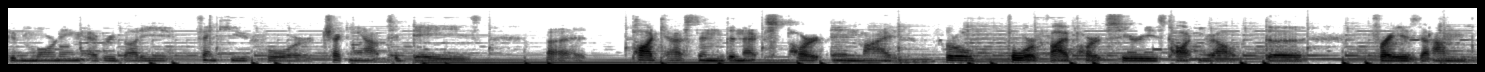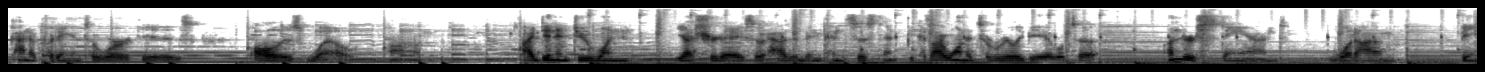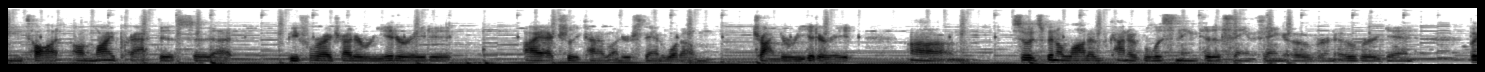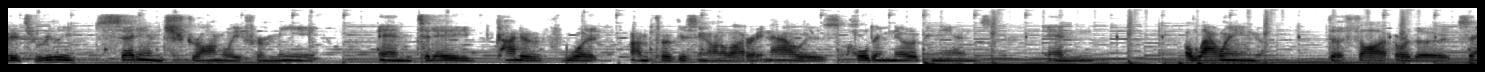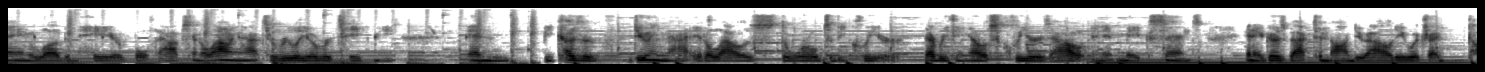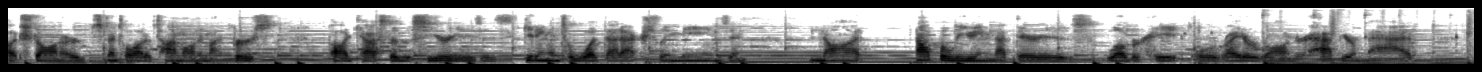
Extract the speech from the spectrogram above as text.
Good morning, everybody. Thank you for checking out today's uh, podcast and the next part in my little four or five part series talking about the phrase that I'm kind of putting into work is all is well. Um, I didn't do one yesterday, so it hasn't been consistent because I wanted to really be able to understand what I'm being taught on my practice so that before I try to reiterate it, I actually kind of understand what I'm trying to reiterate. Um, so it's been a lot of kind of listening to the same thing over and over again, but it's really set in strongly for me. And today, kind of what I'm focusing on a lot right now is holding no opinions and allowing the thought or the saying love and hate are both absent, allowing that to really overtake me. And because of doing that, it allows the world to be clear. Everything else clears out and it makes sense. And it goes back to non duality, which I touched on or spent a lot of time on in my first podcast of the series, is getting into what that actually means and not not believing that there is love or hate or right or wrong or happy or mad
